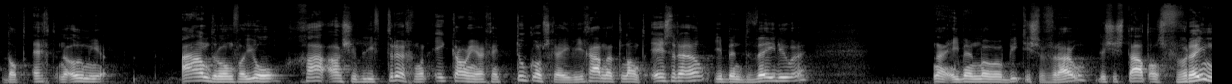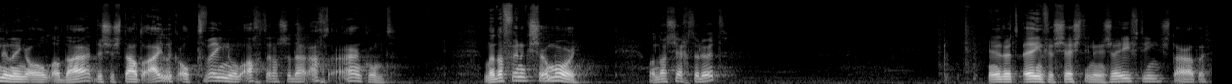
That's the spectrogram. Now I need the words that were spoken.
dat echt Naomi aandrong van, joh, ga alsjeblieft terug, want ik kan je geen toekomst geven. Je gaat naar het land Israël, je bent weduwe, nou, je bent Moabitische vrouw, dus je staat als vreemdeling al, al daar, dus je staat eigenlijk al 2-0 achter als ze daar achter aankomt. Maar dat vind ik zo mooi, want dan zegt Rut, in Rut 1 vers 16 en 17 staat er,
